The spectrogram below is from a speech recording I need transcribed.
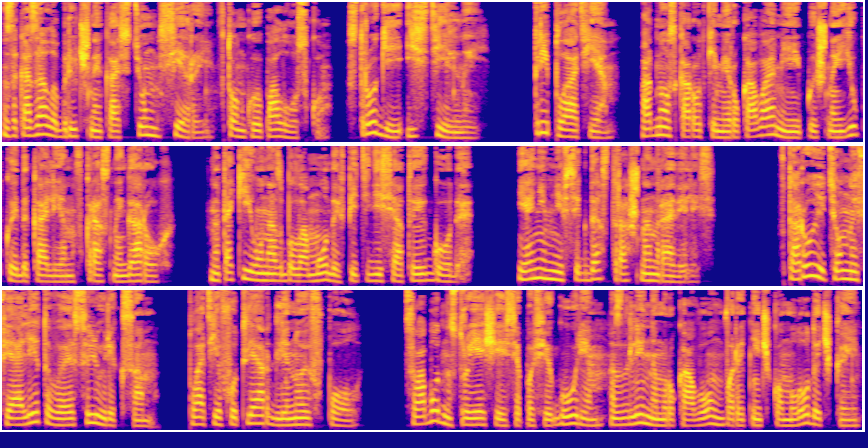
Заказала брючный костюм серый, в тонкую полоску, строгий и стильный. Три платья, одно с короткими рукавами и пышной юбкой до колен в красный горох. На такие у нас была мода в 50-е годы, и они мне всегда страшно нравились. Второе темно-фиолетовое с люрексом, Платье-футляр длиной в пол, свободно струящееся по фигуре, с длинным рукавом, воротничком-лодочкой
